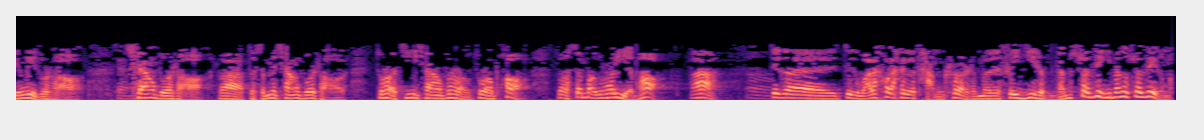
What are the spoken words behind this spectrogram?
兵力多少，枪多少是吧？这什么枪多少？多少机枪？多少多少炮？多少三炮？多少野炮啊？这个这个完了，后来还有坦克什么飞机什么，咱们算这一般都算这个嘛。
